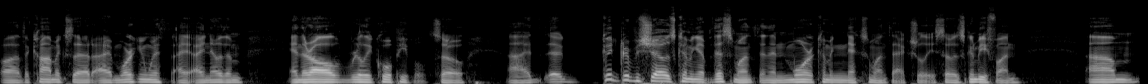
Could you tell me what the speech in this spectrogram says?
uh, the comics that I'm working with. I, I know them, and they're all really cool people. So, uh, a good group of shows coming up this month, and then more coming next month, actually. So, it's going to be fun. Um,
